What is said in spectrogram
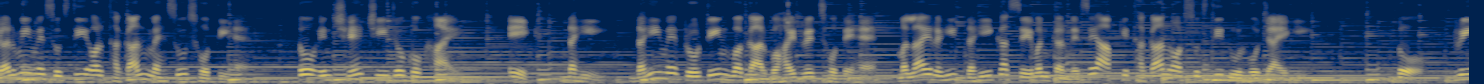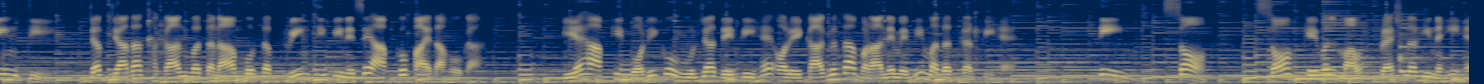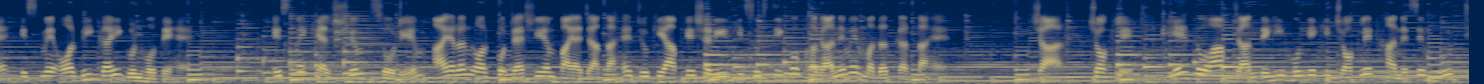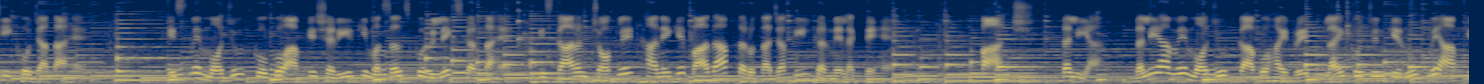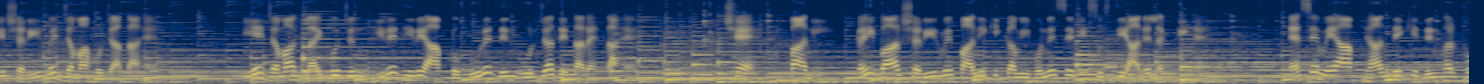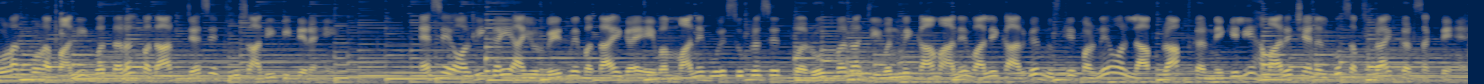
गर्मी में सुस्ती और थकान महसूस होती है। तो इन छह चीज़ों को खाएँ। एक, दही। दही में प्रोटीन व कार्बोहाइड्रेट्स होते हैं। मलाई रहित दही का सेवन करने से आपकी थकान और सुस्ती दूर हो जाएगी। दो, ग्रीन टी। जब ज़्यादा थकान व तनाव हो तब ग्रीन टी पीने से आपको फ़ायदा होगा। यह आपकी बॉडी को ऊर्जा देती है और एकाग्रता बढ़ाने में भी मदद करती है। तीन, सौंफ। सौंफ केवल माउथ फ्रेशनर ही नहीं है, इसमें और भी कई गुण होते हैं। इसमें कैल्शियम सोडियम आयरन और पोटेशियम पाया जाता है, जो कि आपके शरीर की सुस्ती को भगाने में मदद करता है। चार चॉकलेट ये तो आप जानते ही होंगे कि चॉकलेट खाने से मूड ठीक हो जाता है। इसमें मौजूद कोको आपके शरीर की मसल्स को रिलैक्स करता है। इस कारण चॉकलेट खाने के बाद आप तरोताजा फील करने लगते हैं। पाँच, दलिया। दलिया में मौजूद कार्बोहाइड्रेट ग्लाइकोजन के रूप में आपके शरीर में जमा हो जाता है। ये जमा ग्लाइकोजन धीरे धीरे आपको पूरे दिन ऊर्जा देता रहता है। छह, पानी। कई बार शरीर में पानी की कमी होने से भी सुस्ती आने लगती है। ऐसे में आप ध्यान दें कि दिन भर थोड़ा थोड़ा पानी व तरल पदार्थ जैसे जूस आदि पीते रहें। ऐसे और भी कई आयुर्वेद में बताए गए एवं माने हुए सुप्रसिद्ध व रोज़मर्रा जीवन में काम आने वाले कारगर नुस्खे पढ़ने और लाभ प्राप्त करने के लिए हमारे चैनल को सब्सक्राइब कर सकते हैं।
